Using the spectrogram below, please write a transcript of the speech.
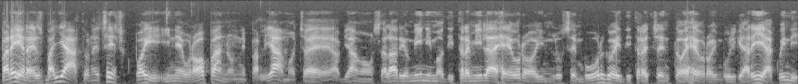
parere, è sbagliato, nel senso che poi in Europa non ne parliamo, cioè abbiamo un salario minimo di 3.000 euro in Lussemburgo e di 300 euro in Bulgaria, quindi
